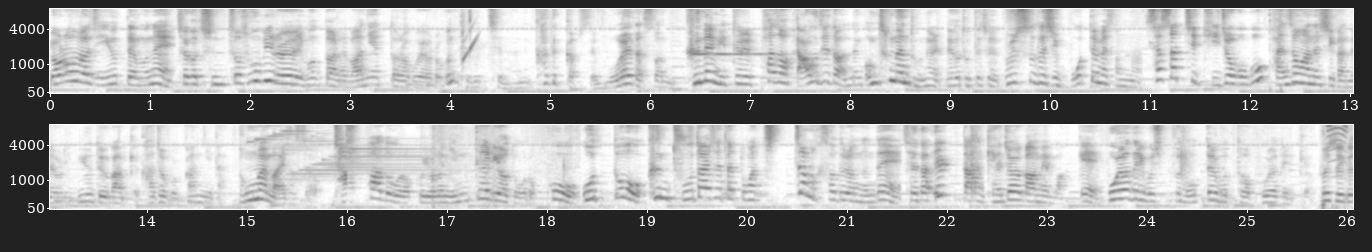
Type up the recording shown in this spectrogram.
여러 가지 이유 때문에 제가 진짜 소비를 이번 달에 많이 했더라고요 여러분. 도대체 나는 카드값을 뭐에다 썼니? 그네 밑을 파서 나오지도 않는 엄청난 돈을 내가 도대체 물 쓰듯이 뭐 때문에 썼나 샅샅이 뒤져보고 반성하는 시간을 우리 미우들과 함께 가져볼까 합니다. 정말 많이 샀어요. 자파도 그렇고 이런 인테리어도 그렇고 옷도 근 두 달 세 달 동안 진짜 막 사드렸는데 제가 일단 계절감에 맞게 보여드리고 싶은 옷들부터 보여드릴게요. 벌써 이거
